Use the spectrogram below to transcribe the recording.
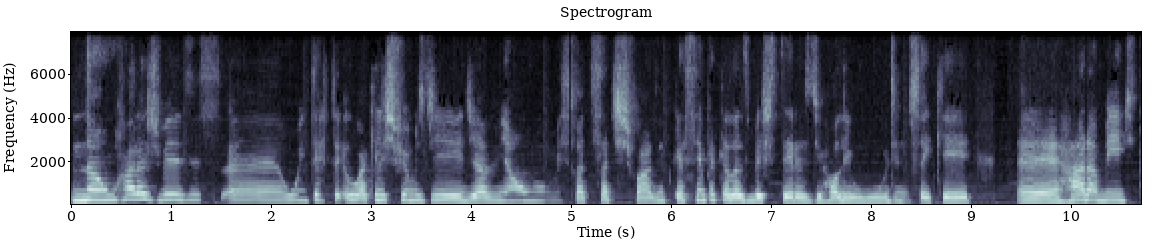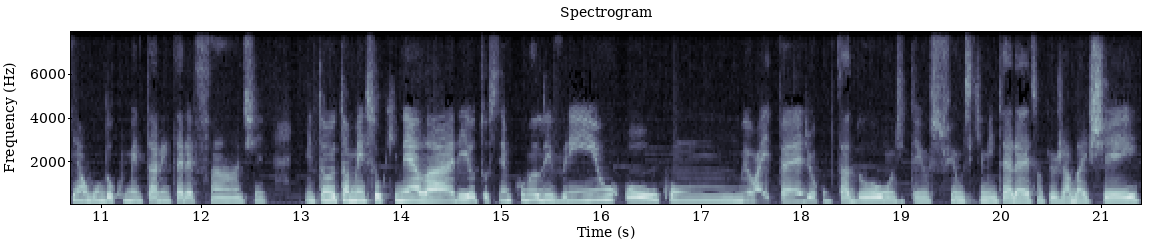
Não, raras vezes é, o aqueles filmes de, de avião me satisfazem, porque é sempre aquelas besteiras de Hollywood, não sei o quê. É, raramente tem algum documentário interessante. Então eu também sou que nem a Lari, eu tô sempre com meu livrinho ou com o meu iPad ou computador, onde tem os filmes que me interessam, que eu já baixei,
